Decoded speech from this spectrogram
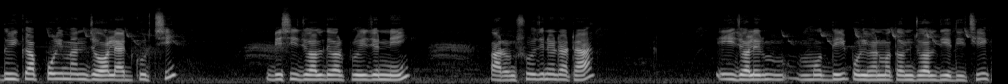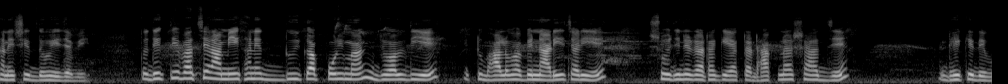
দুই কাপ পরিমাণ জল অ্যাড করছি। বেশি জল দেওয়ার প্রয়োজন নেই, কারণ সজনে ডাঁটা এই জলের মধ্যেই পরিমাণ মতো আমি জল দিয়ে দিয়েছি, এখানে সিদ্ধ হয়ে যাবে। তো দেখতে পাচ্ছেন আমি এখানে দুই কাপ পরিমাণ জল দিয়ে একটু ভালোভাবে নাড়িয়ে চাড়িয়ে সজনে ডাঁটাকে একটা ঢাকনার সাহায্যে ঢেকে দেব।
